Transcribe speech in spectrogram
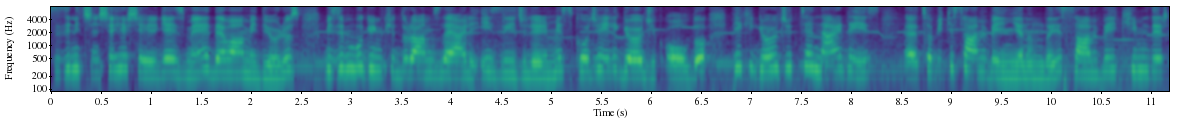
Sizin için şehir şehir gezmeye devam ediyoruz. Bizim bugünkü durağımız değerli izleyicilerimiz Kocaeli Gölcük oldu. Peki Gölcük'te neredeyiz? Ee, tabii ki Sami Bey'in yanındayız. Sami Bey kimdir?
